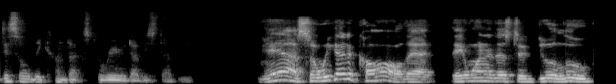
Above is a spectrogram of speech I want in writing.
Disorderly Conduct's career in WCW. Yeah, so we got a call that they wanted us to do a loop.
